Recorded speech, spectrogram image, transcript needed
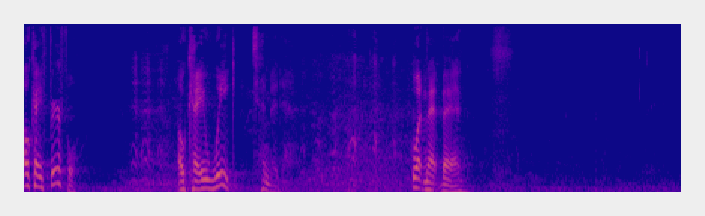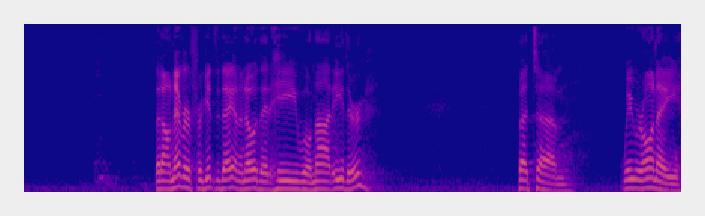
Okay, fearful. Okay, weak, timid. Wasn't that bad. But I'll never forget the day, and I know that he will not either. But um, we were on a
